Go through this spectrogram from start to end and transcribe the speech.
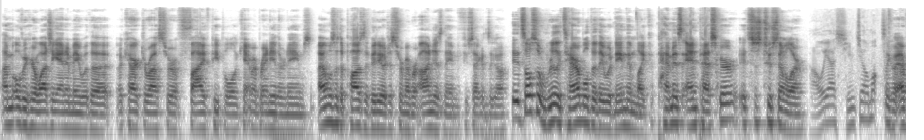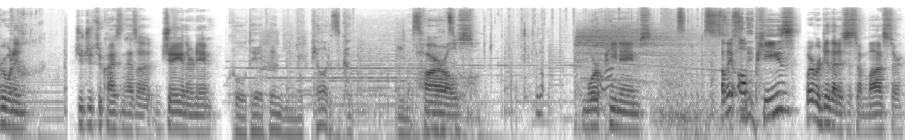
I'm over here watching anime with a, a character roster of five people and can't remember any of their names. I almost had to pause the video just to remember Anya's name a few seconds ago. It's also really terrible that they would name them like Pemis and Pesker. It's just too similar. It's like everyone in Jujutsu Kaisen has a J in their name. Parles. More P names. Are they all P's? Whoever did that is just a monster.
